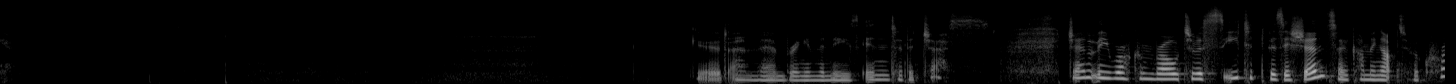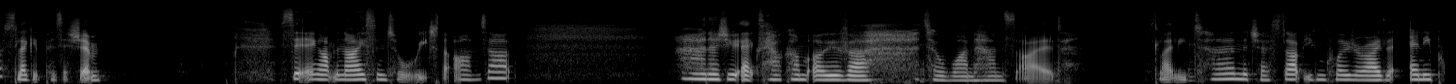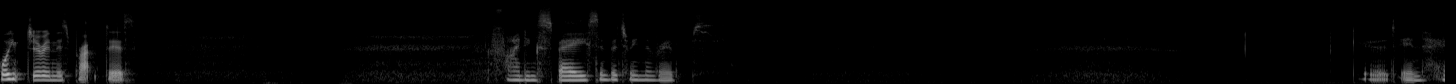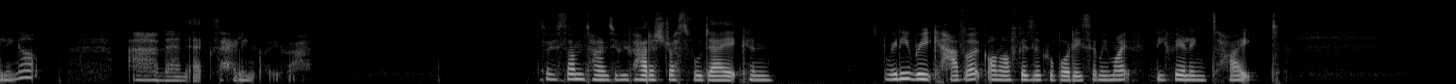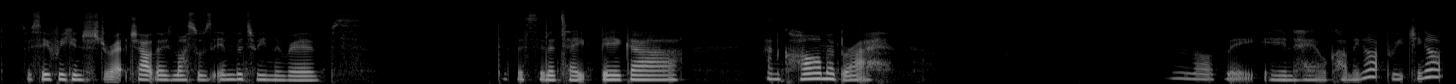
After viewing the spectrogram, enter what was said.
Good, and then bringing the knees into the chest. Gently rock and roll to a seated position, so coming up to a cross legged position. Sitting up nice and tall, reach the arms up. And as you exhale, come over to one hand side. Slightly turn the chest up. You can close your eyes at any point during this practice. Finding space in between the ribs. Good. Inhaling up and then exhaling over. So sometimes, if we've had a stressful day, it can really wreak havoc on our physical body. So we might be feeling tight. So see if we can stretch out those muscles in between the ribs to facilitate bigger and calmer breath. Lovely. Inhale, coming up, reaching up.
